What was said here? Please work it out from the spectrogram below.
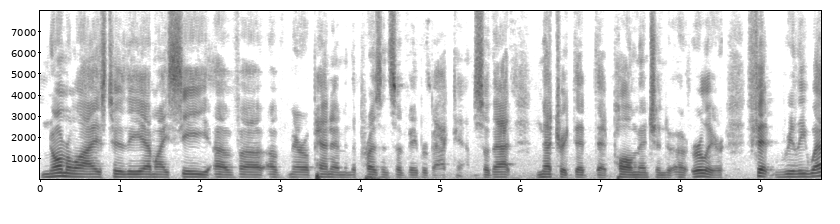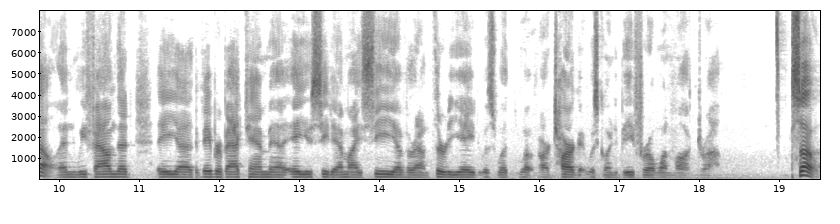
normalized to the MIC of, uh, of meropenem in the presence of vaborbactam. So that metric that, that Paul mentioned uh, earlier fit really well. And we found that a uh, vaborbactam uh, AUC to MIC of around 38 was what, what our target was going to be for a one log drop. So,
